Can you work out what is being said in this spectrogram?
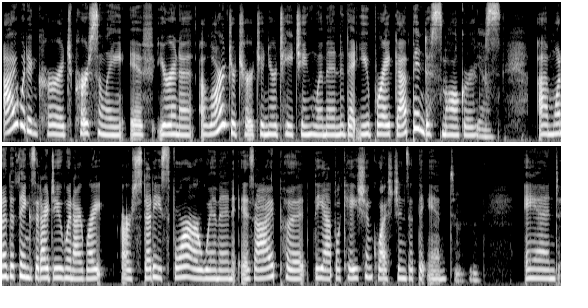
I would encourage personally, if you're in a, a larger church and you're teaching women, that you break up into small groups. Um, one of the things that I do when I write our studies for our women is I put the application questions at the end. And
